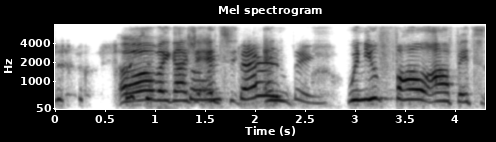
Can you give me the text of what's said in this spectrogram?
Oh my gosh, so it's and embarrassing. when you fall off, it's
